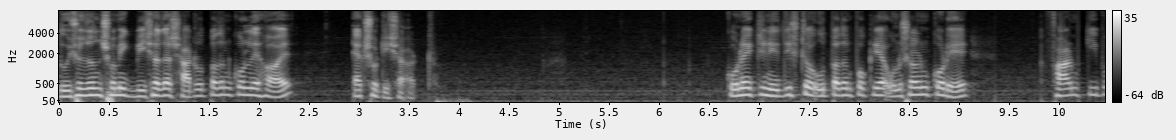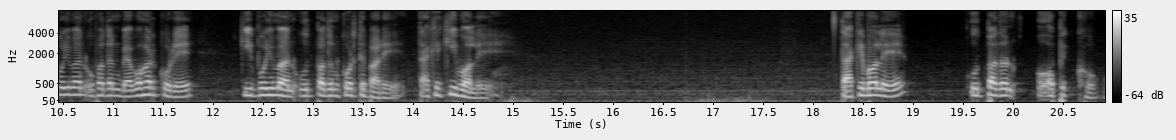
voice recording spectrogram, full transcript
দুইশো জন শ্রমিক বিশ হাজার শার্ট উৎপাদন করলে হয় একশোটি শার্ট। কোনো একটি নির্দিষ্ট উৎপাদন প্রক্রিয়া অনুসরণ করে ফার্ম কি পরিমাণ উপাদান ব্যবহার করে কি পরিমাণ উৎপাদন করতে পারে, তাকে কি বলে? তাকে বলে উৎপাদন অপেক্ষক।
